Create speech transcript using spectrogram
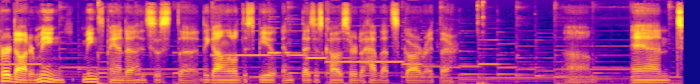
her daughter Ming, Ming's panda. It's just uh, they got a little dispute, and that just caused her to have that scar right there. Um, and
